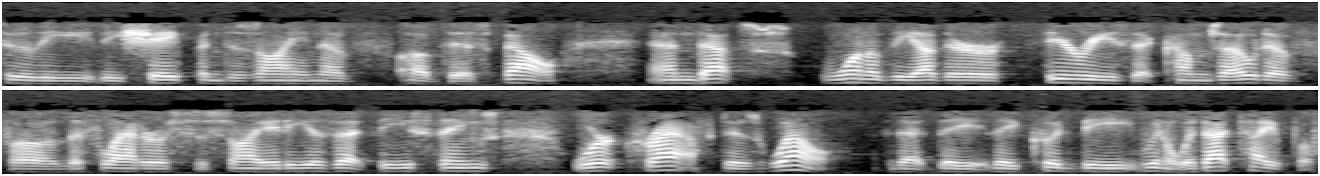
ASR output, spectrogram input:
to the, the shape and design of, of this bell, and that's one of the other theories that comes out of uh, the Flat Earth Society is that these things were craft as well, that they, they could be, you know, with that type of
